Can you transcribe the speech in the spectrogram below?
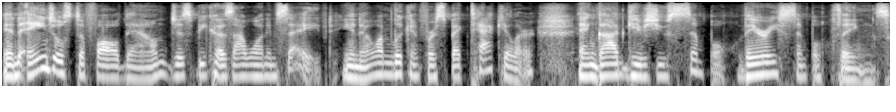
and angels to fall down just because I want him saved. You know, I'm looking for spectacular. And God gives you simple, very simple things.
